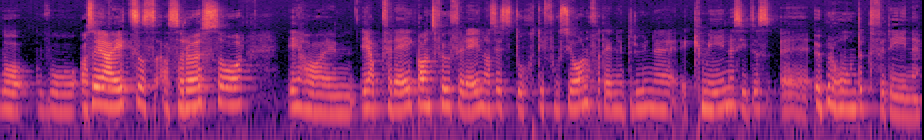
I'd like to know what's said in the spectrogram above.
wo, wo, also habe jetzt als, als Ressort, ich habe, ähm, ich habe Vereine, ganz viele Vereine, also jetzt durch die Fusion von diesen drei Gemeinden sind es äh, über 100 Vereine,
